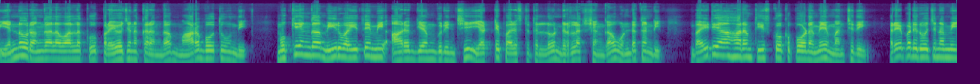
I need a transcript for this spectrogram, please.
ఎన్నో రంగాల వాళ్ళకు ప్రయోజనకరంగా మారబోతుంది ముఖ్యంగా మీరు అయితే మీ ఆరోగ్యం గురించి ఎట్టి పరిస్థితుల్లో నిర్లక్ష్యంగా ఉండకండి. బయటి ఆహారం తీసుకోకపోవడమే మంచిది. రేపటి రోజున మీ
